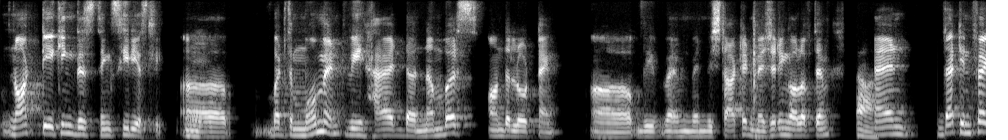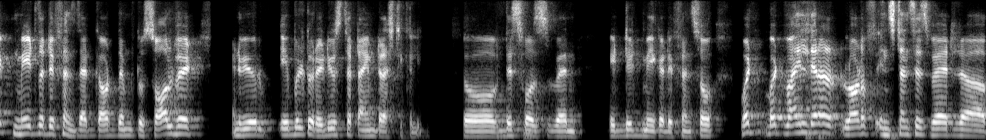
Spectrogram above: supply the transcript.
not taking this thing seriously. Mm. but the moment we had the numbers on the load time, uh, we when, when we started measuring all of them, ah. and that in fact made the difference. That got them to solve it, and we were able to reduce the time drastically. So this was when it did make a difference. So, but but while there are a lot of instances where uh,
